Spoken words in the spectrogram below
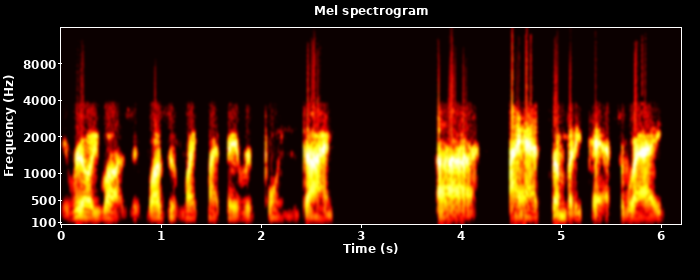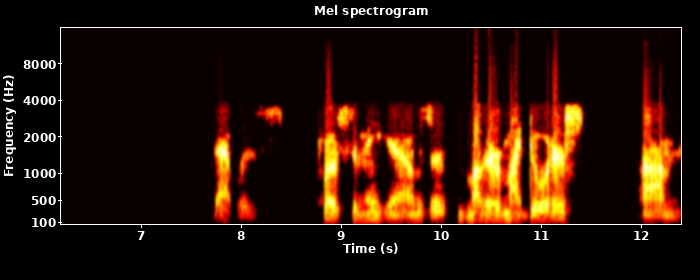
It really was. It wasn't like my favorite point in time. Uh, I had somebody pass away that was close to me. You know, it was a mother of my daughters. Um,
